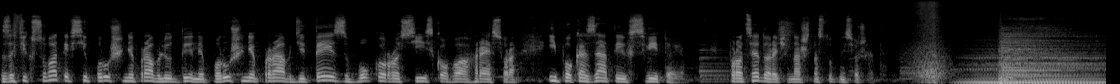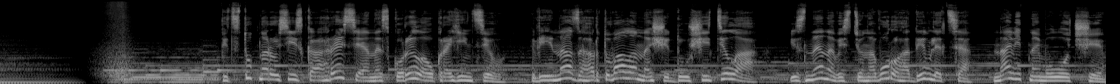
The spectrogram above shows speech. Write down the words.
зафіксувати всі порушення прав людини, порушення прав дітей з боку російського агресора і показати їх світові. Про це, до речі, наш наступний сюжет. Підступна російська агресія не скорила українців. Війна загартувала наші душі й тіла. І з ненавистю на ворога дивляться навіть наймолодші.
